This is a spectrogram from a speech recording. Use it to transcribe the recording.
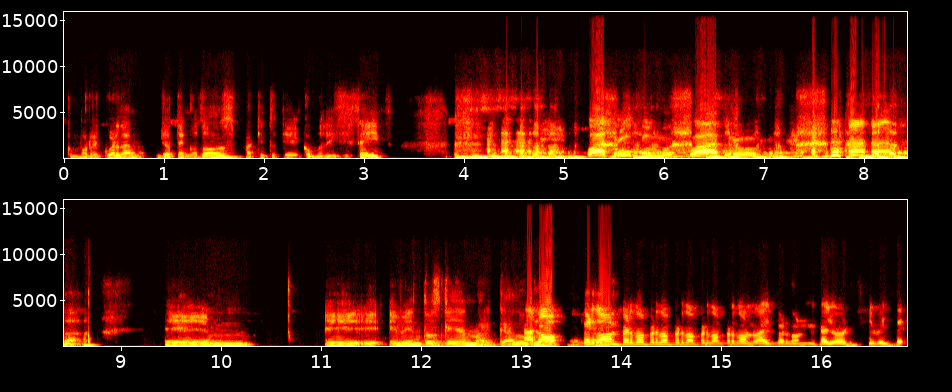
como recuerdan, yo tengo dos, Paquito tiene como 16. cuatro, somos cuatro. eh, eh, eh, eventos que hayan marcado. Ah, no, perdón, perdón, perdón, perdón, perdón, perdón, ay, perdón, me cayó ahorita 20.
